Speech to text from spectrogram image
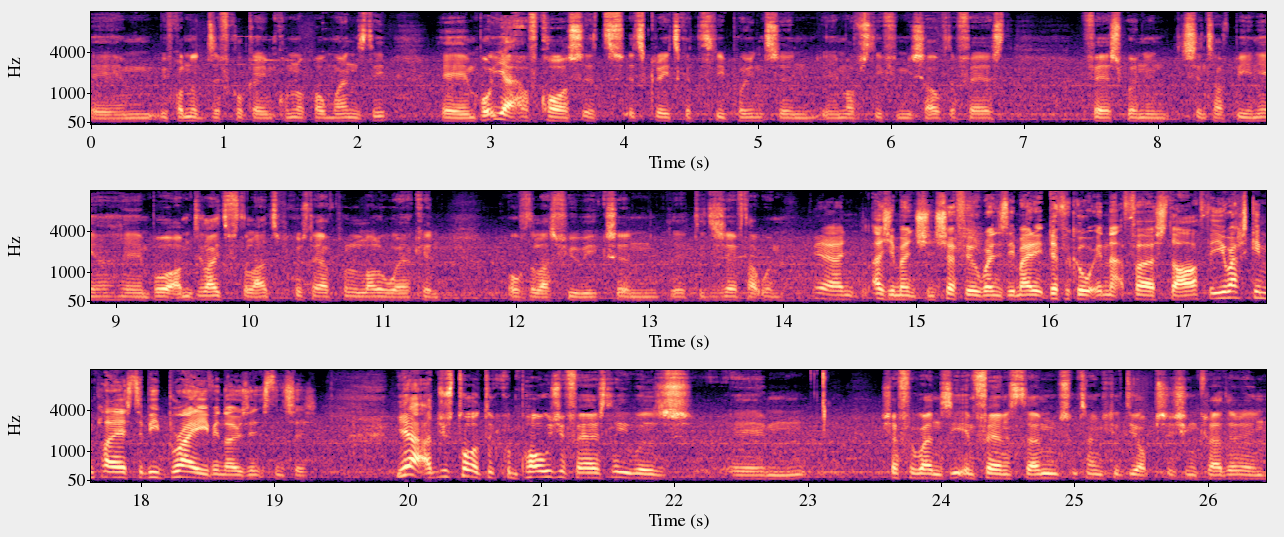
um, we've got another difficult game coming up on Wednesday. Um, but yeah, of course, it's it's great to get three points, and um, obviously for myself, the first first win in, since I've been here. Um, but I'm delighted for the lads because they have put a lot of work in over the last few weeks and they, they deserve that win. Yeah, and as you mentioned, Sheffield Wednesday made it difficult in that first half. Are you asking players to be brave in those instances? Yeah, I just thought the composure firstly was um, Sheffield Wednesday, in fairness to them, sometimes give the opposition credit and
